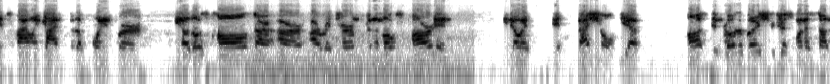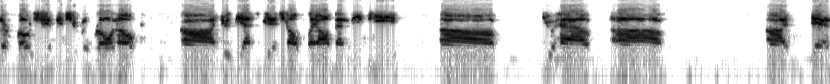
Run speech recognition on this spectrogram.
it's finally gotten to the point where you know those calls are are, are returned for the most part, and you know it's it's special. You have Austin Rodebush, who just won a Southern Pro Championship with Roanoke. Uh, he was the SPHL playoff MVP. Uh, you have uh, uh, Dan,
